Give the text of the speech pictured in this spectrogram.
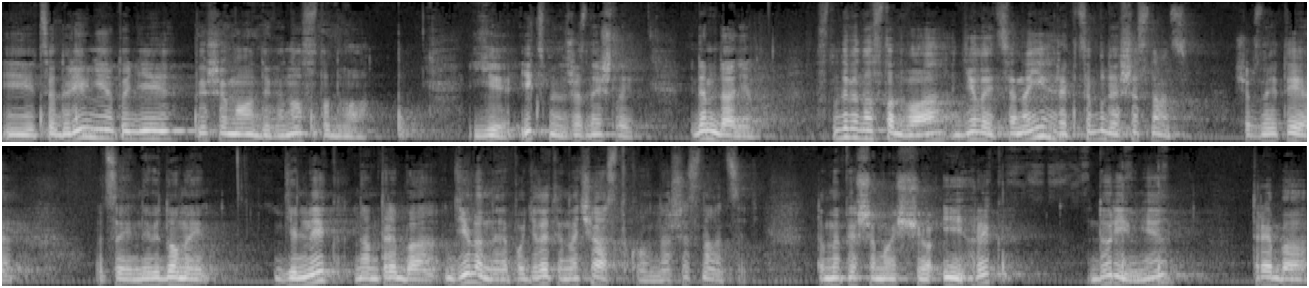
І це дорівнює тоді, пишемо 92. Є, х ми вже знайшли. Йдемо далі. 192 ділиться на y, це буде 16. Щоб знайти оцей невідомий дільник, нам треба ділене поділити на частку на 16. То ми пишемо, що y дорівнює. Треба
